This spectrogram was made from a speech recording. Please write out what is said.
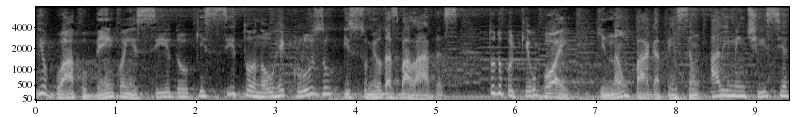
E o guapo bem conhecido que se tornou recluso e sumiu das baladas. Tudo porque o boy, que não paga a pensão alimentícia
